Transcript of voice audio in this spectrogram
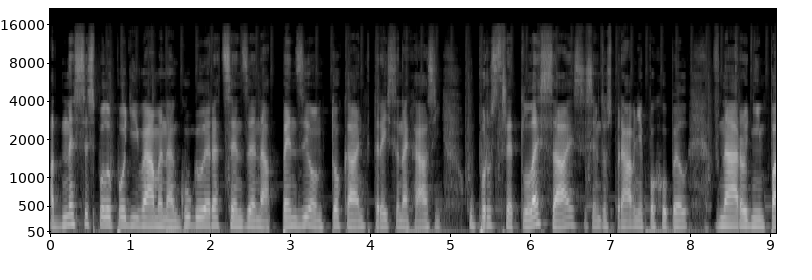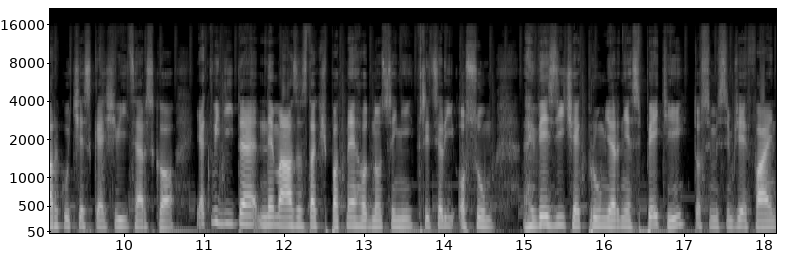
A dnes se spolu podíváme na Google recenze na penzion Tokaň, který se nachází uprostřed lesa, jestli jsem to správně pochopil, v Národním parku České Švýcarsko. Jak vidíte, nemá zas tak špatné hodnocení, 3,8 hvězdíček průměrně z 5, to si myslím, že je fajn.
